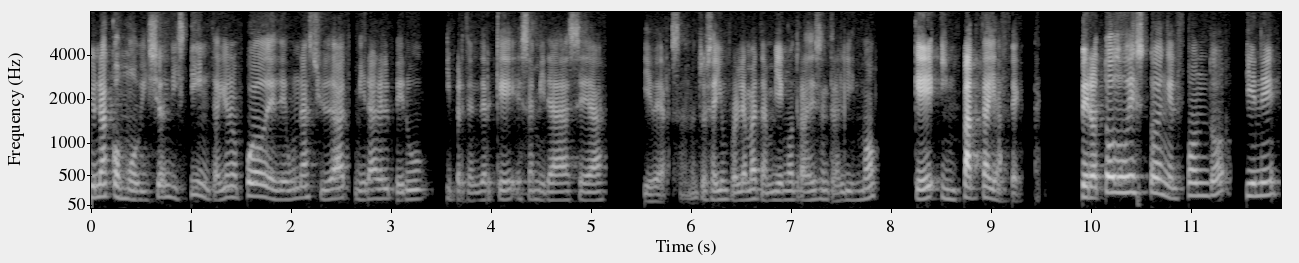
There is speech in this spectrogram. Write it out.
y una cosmovisión distinta. Yo no puedo desde una ciudad mirar el Perú y pretender que esa mirada sea diversa. Entonces hay un problema también otra vez de centralismo que impacta y afecta. Pero todo esto en el fondo tiene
